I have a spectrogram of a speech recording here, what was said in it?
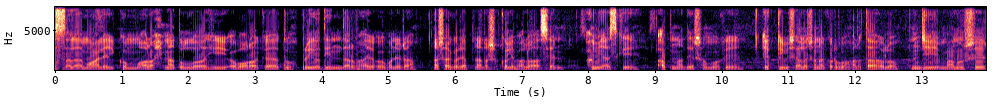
আসসালামু আলাইকুম আরহামতুল্লাহি অবরাকাত প্রিয় দিনদার ভাই ও বোনেরা, আশা করি আপনারা সকলে ভালো আছেন। আমি আজকে আপনাদের সম্মুখে একটি বিষয় আলোচনা করব, আর তা হলো যে মানুষের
